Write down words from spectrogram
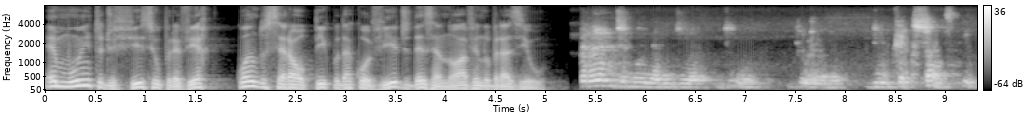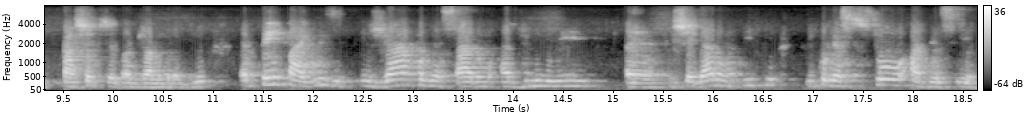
é muito difícil prever quando será o pico da Covid-19 no Brasil. Grande número de, de, de, de infecções que está se observando já no Brasil tem países que já começaram a diminuir, é, chegaram ao pico e começou a descer,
